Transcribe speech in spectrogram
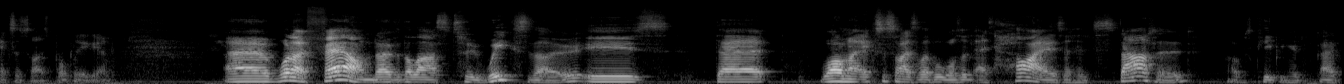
exercise properly again. Uh, what I found over the last two weeks, though, is that while my exercise level wasn't as high as it had started, I was keeping it at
